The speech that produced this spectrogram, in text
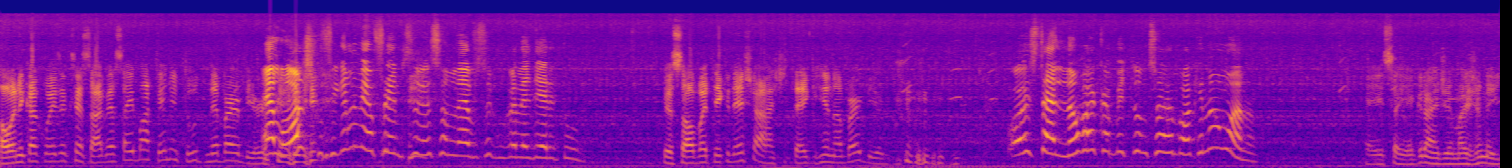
A única coisa que você sabe é sair batendo em tudo, né, barbeiro? É lógico, fica na minha frente pra você ver se eu não levo você com colhedeira e tudo. o pessoal vai ter que deixar. Hashtag Renan Barbeiro. Ô, Stélio, não vai caber tudo no seu reboque não, mano. É isso aí, é grande, eu imaginei.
